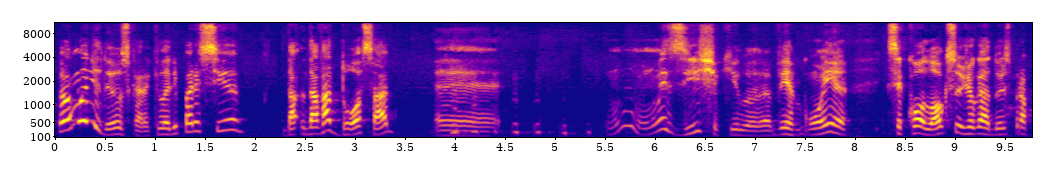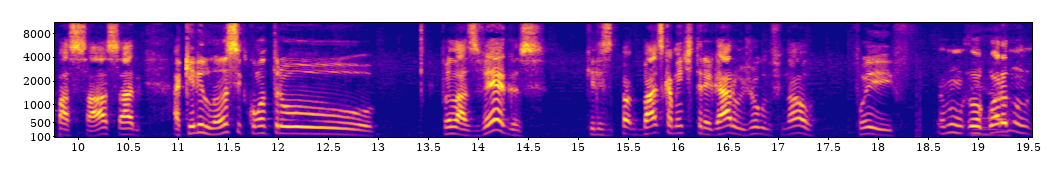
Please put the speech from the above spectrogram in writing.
Pelo amor de Deus, cara, aquilo ali parecia. dava dó, sabe? É, não, não, existe aquilo. A vergonha que você coloca os seus jogadores para passar, sabe? Aquele lance contra o. Foi Las Vegas? Que eles basicamente entregaram o jogo no final? Foi. Eu, não, eu agora não.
